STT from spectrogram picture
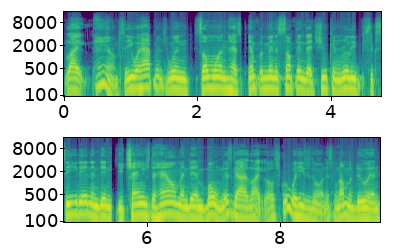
like, damn, see what happens when someone has implemented something that you can really succeed in, and then you change the helm, and then boom, this guy's like, oh, screw what he's doing. This is what I'm gonna do. And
